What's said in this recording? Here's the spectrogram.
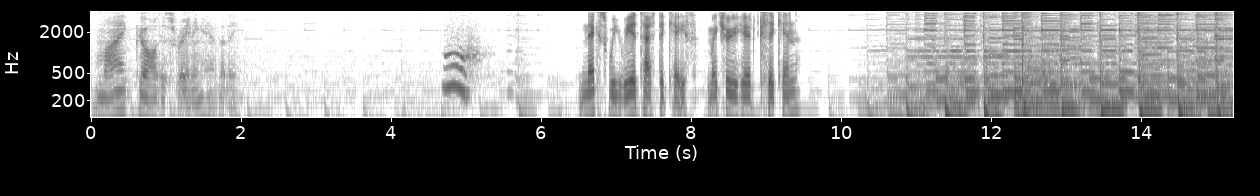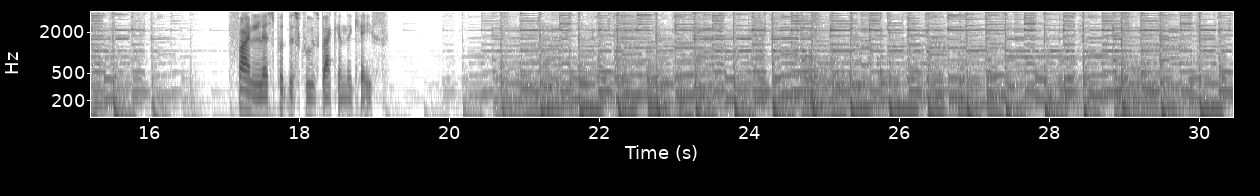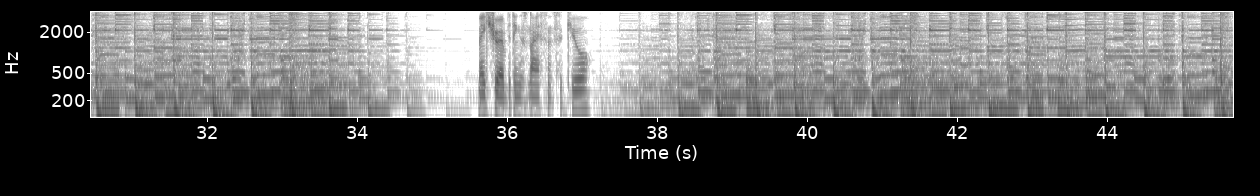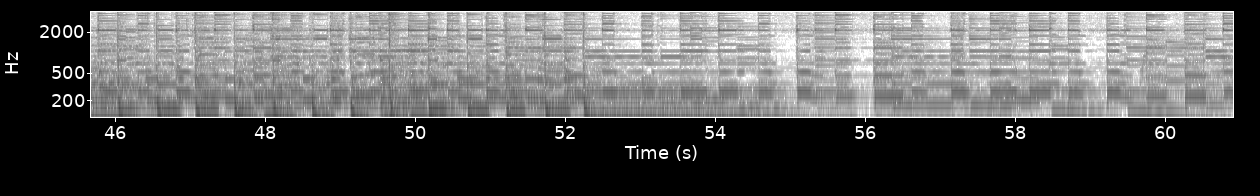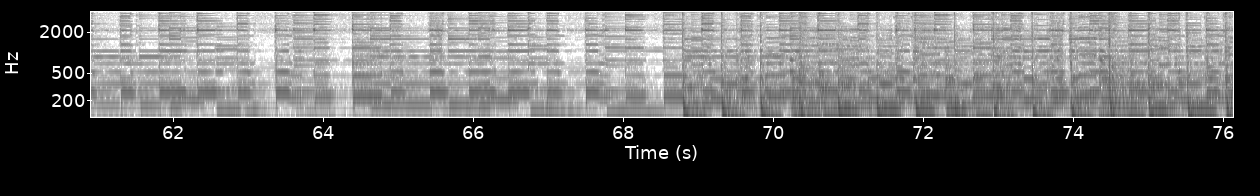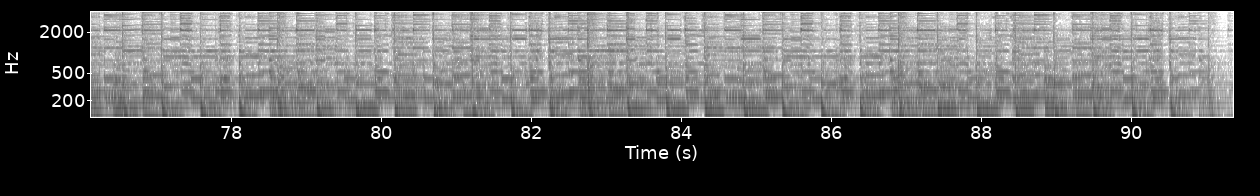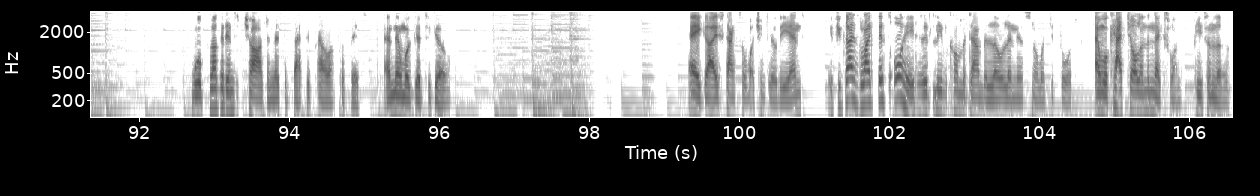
My god, it's raining heavily. Whew. Next, we reattach the case. Make sure you hear it click in. Finally, let's put the screws back in the case. Make sure everything's nice and secure. We'll plug it into charge and let the battery power up a bit, and then we're good to go. Hey guys, thanks for watching till the end. If you guys liked this or hated it, leave a comment down below letting us know what you thought. And we'll catch y'all in the next one. Peace and love.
